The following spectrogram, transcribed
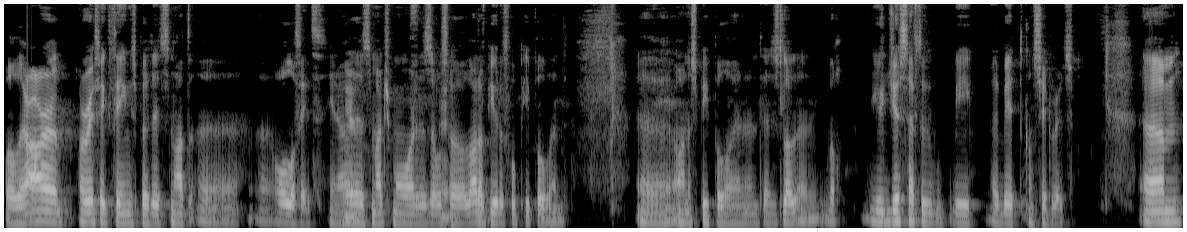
well, there are horrific things, but it's not uh, uh, all of it. You know, yeah. there's much more. There's also yeah. a lot of beautiful people and honest people, and, and there's a lot. well, you just have to be a bit considerate. Um,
